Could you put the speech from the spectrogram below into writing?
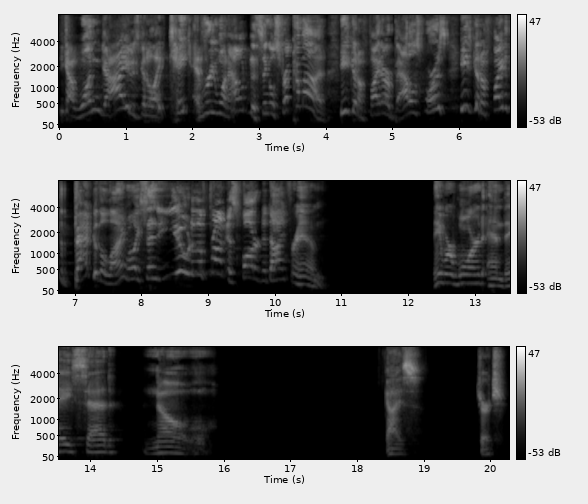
You got one guy who's gonna like take everyone out in a single strike. Come on, he's gonna fight our battles for us. He's gonna fight at the back of the line while he sends you to the front as fodder to die for him. They were warned and they said no. Guys, church,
